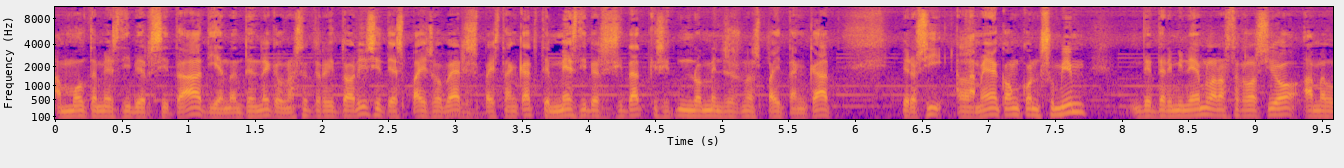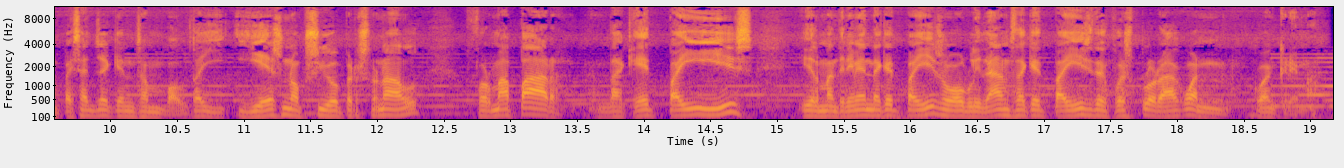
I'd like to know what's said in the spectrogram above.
amb molta més diversitat i hem d'entendre que el nostre territori, si té espais oberts espais tancats, té més diversitat que si només és un espai tancat. Però sí, en la manera com consumim, determinem la nostra relació amb el paisatge que ens envolta i, i és una opció personal formar part d'aquest país i del manteniment d'aquest país o oblidar-nos d'aquest país i després plorar quan, quan crema.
